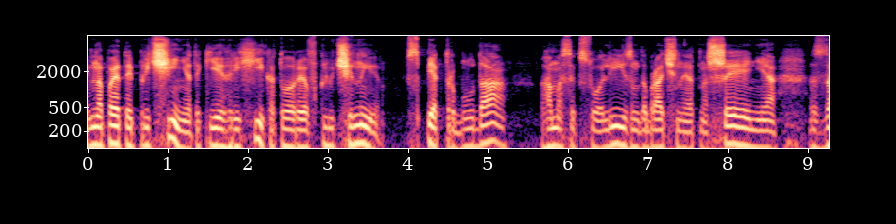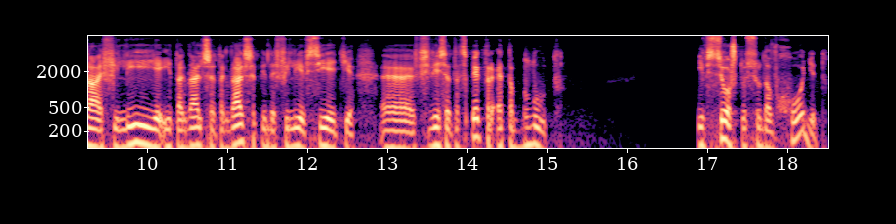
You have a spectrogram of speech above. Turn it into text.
Именно по этой причине такие грехи, которые включены в спектр блуда, гомосексуализм, добрачные отношения, зоофилия и так дальше, и так дальше, педофилия, все эти, э, весь этот спектр – это блуд – и все, что сюда входит,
